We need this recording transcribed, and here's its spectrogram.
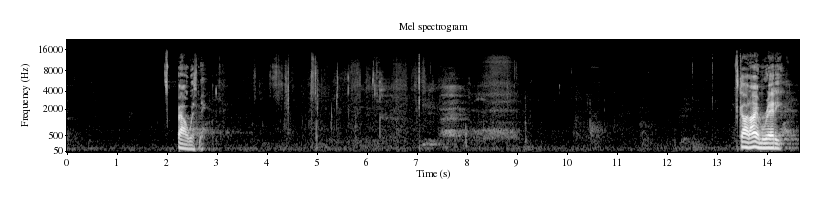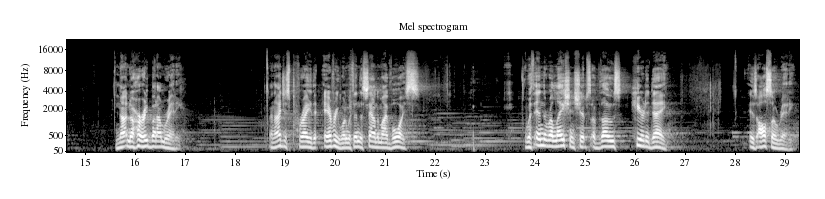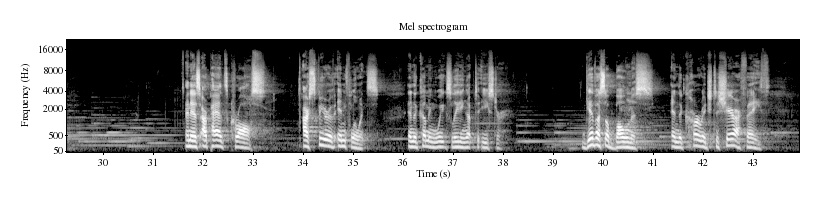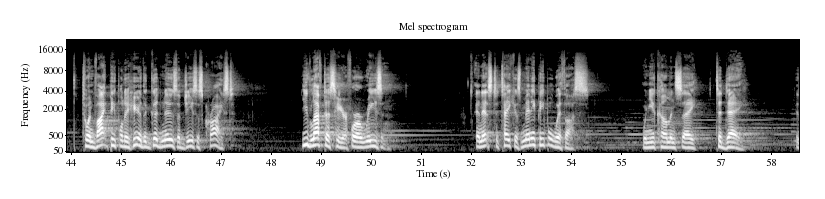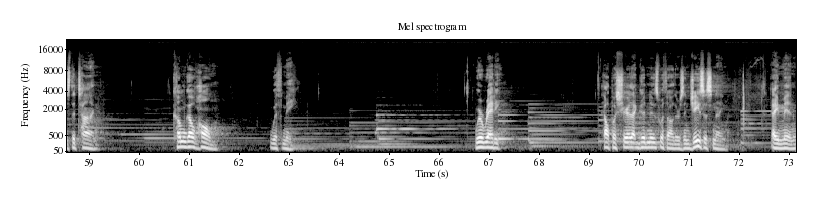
Bow with me. God, I am ready. Not in a hurry, but I'm ready. And I just pray that everyone within the sound of my voice, within the relationships of those here today, is also ready. And as our paths cross, our sphere of influence in the coming weeks leading up to Easter, give us a boldness and the courage to share our faith, to invite people to hear the good news of Jesus Christ. You've left us here for a reason, and it's to take as many people with us when you come and say, Today is the time. Come go home with me. We're ready. Help us share that good news with others. In Jesus' name, amen.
